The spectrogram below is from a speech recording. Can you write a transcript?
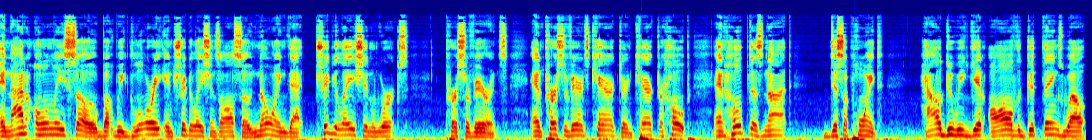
And not only so, but we glory in tribulations also, knowing that tribulation works perseverance, and perseverance, character, and character, hope. And hope does not disappoint. How do we get all the good things? Well,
